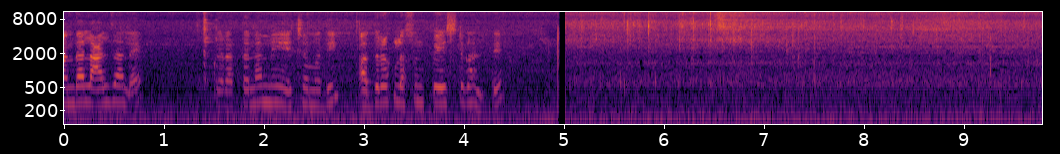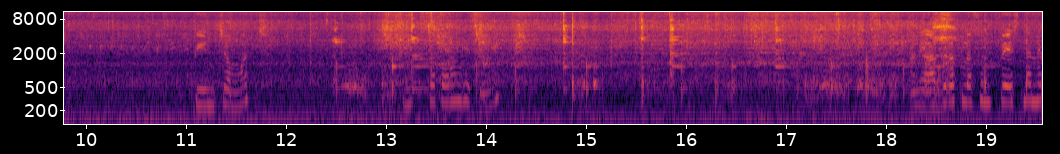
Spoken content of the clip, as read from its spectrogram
कांदा लाल झालाय. तर आता ना मी याच्यामध्ये अद्रक लसूण पेस्ट घालते. तीन चम्मच मिक्स करून घेते मी. आणि अद्रक लसूण पेस्टला मी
